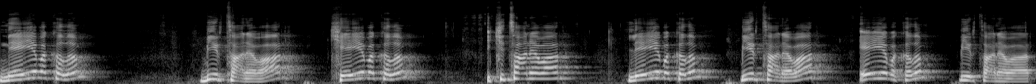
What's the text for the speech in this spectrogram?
N'ye bakalım. Bir tane var. K'ye bakalım. 2 tane var. L'ye bakalım. Bir tane var. E'ye bakalım. Bir tane var.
